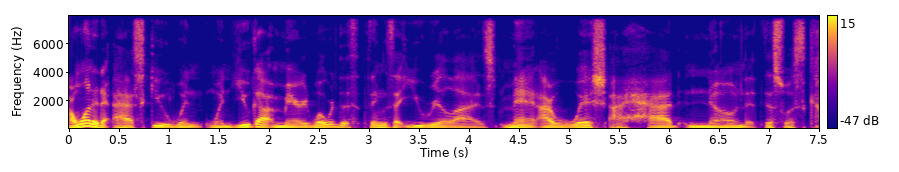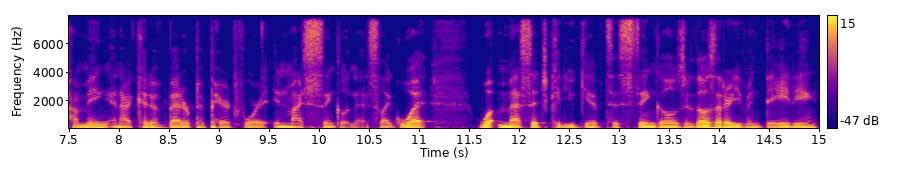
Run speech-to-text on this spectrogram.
I wanted to ask you when when you got married, what were the things that you realized, man, I wish I had known that this was coming and I could have better prepared for it in my singleness. Like what what message could you give to singles or those that are even dating?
